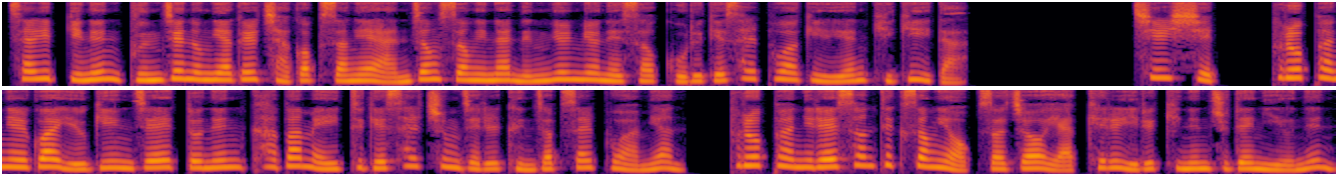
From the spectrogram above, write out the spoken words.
살입기는 분재 농약을 작업상의 안정성이나 능률면에서 고르게 살포하기 위한 기기이다. 70. 프로파닐과 유기인제 또는 카바메이트계 살충제를 근접 살포하면 프로파닐의 선택성이 없어져 약해를 일으키는 주된 이유는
